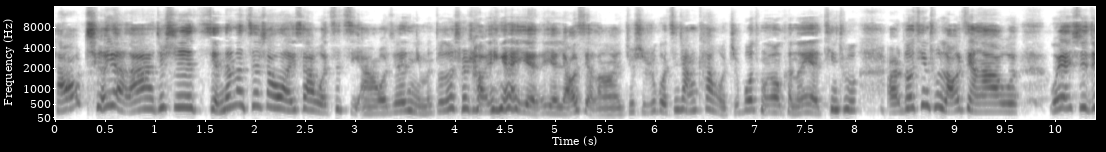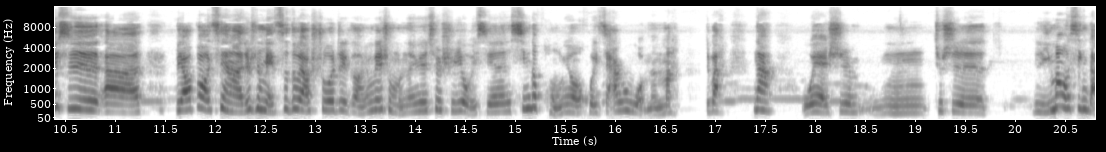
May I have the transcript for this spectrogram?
好，扯远了，就是简单的介绍了一下我自己啊，我觉得你们多多少少应该也也了解了啊。就是如果经常看我直播朋友，可能也听出耳朵听出老茧了。我我也是，就是啊，比较抱歉啊，就是每次都要说这个，因为什么呢？因为确实有一些新的朋友会加入我们嘛，对吧？那我也是，嗯，就是。礼貌性的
